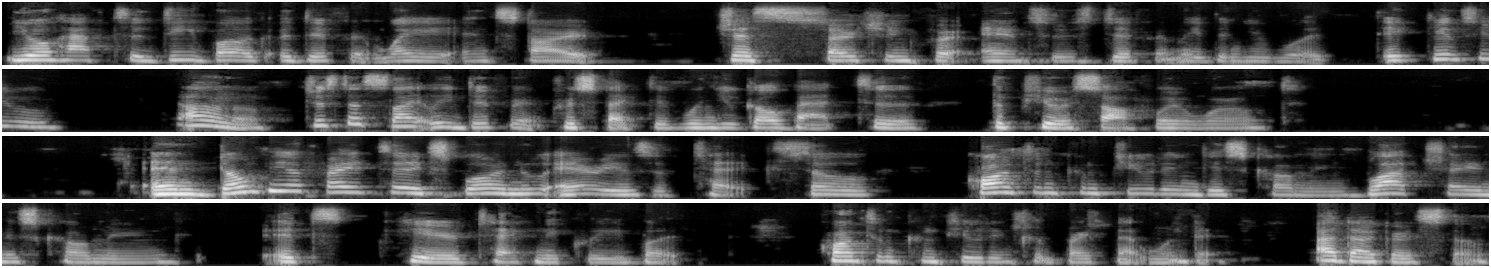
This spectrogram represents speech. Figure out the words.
You'll have to debug a different way and start just searching for answers differently than you would. It gives you, I don't know, just a slightly different perspective when you go back to the pure software world. And don't be afraid to explore new areas of tech. So, quantum computing is coming, blockchain is coming. It's here technically, but quantum computing could break that one day. I digress though.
